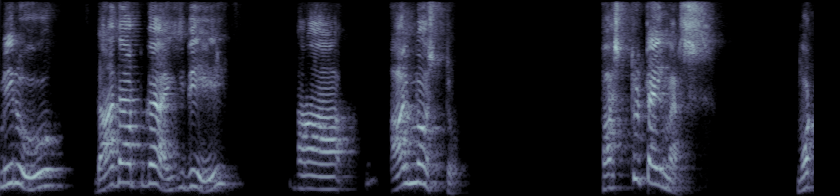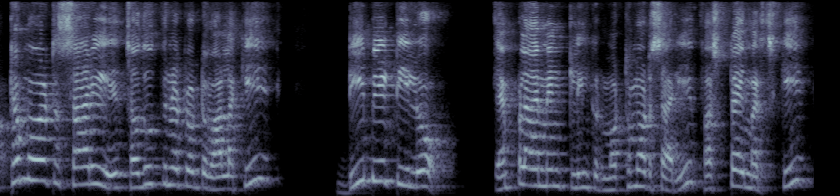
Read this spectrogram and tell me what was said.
మీరు దాదాపుగా ఇది ఆల్మోస్ట్ ఫస్ట్ టైమర్స్. మొట్టమొదటిసారి చదువుతున్నటువంటి వాళ్ళకి డీబీటీలో ఎంప్లాయ్మెంట్ లింక్ మొట్టమొదటిసారి ఫస్ట్ టైమర్స్కి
